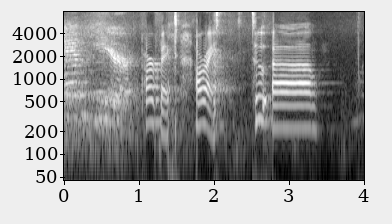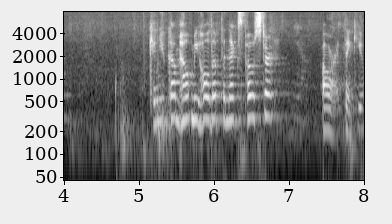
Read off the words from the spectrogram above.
am here. Perfect. All right. Who? Uh, can you come help me hold up the next poster? Yeah. All right. Thank you.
